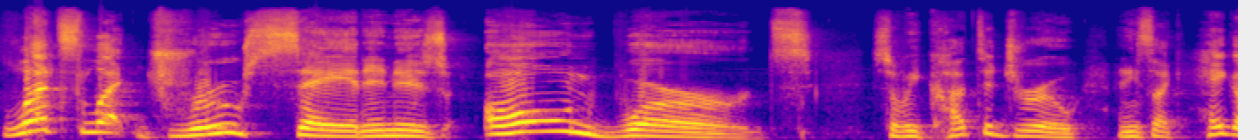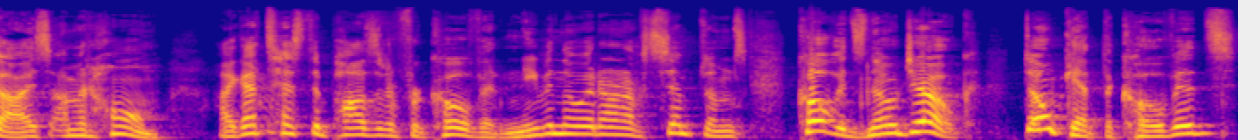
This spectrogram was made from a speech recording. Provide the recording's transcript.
let's let Drew say it in his own words. So we cut to Drew and he's like, Hey guys, I'm at home. I got tested positive for COVID. And even though I don't have symptoms, COVID's no joke. Don't get the COVIDs.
